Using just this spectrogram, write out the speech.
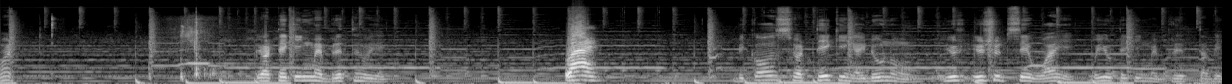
What? You are taking my breath away. Why? Because you are taking, I don't know. You you should say why. Why you taking my breath away?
